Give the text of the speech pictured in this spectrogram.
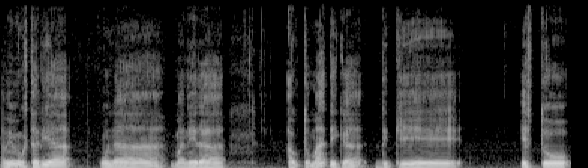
a mí me gustaría una manera automática de que esto,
